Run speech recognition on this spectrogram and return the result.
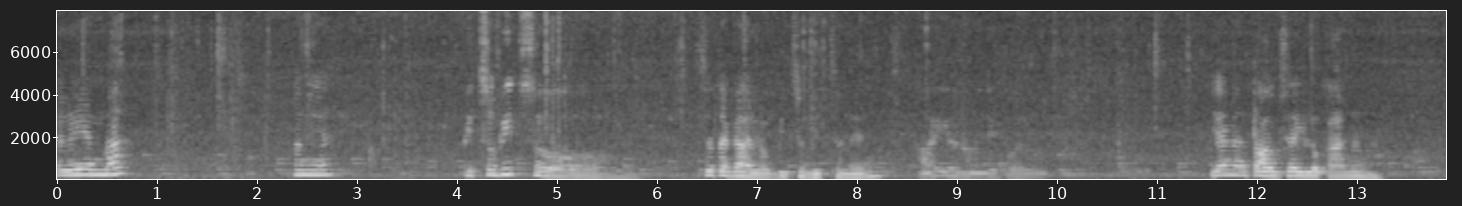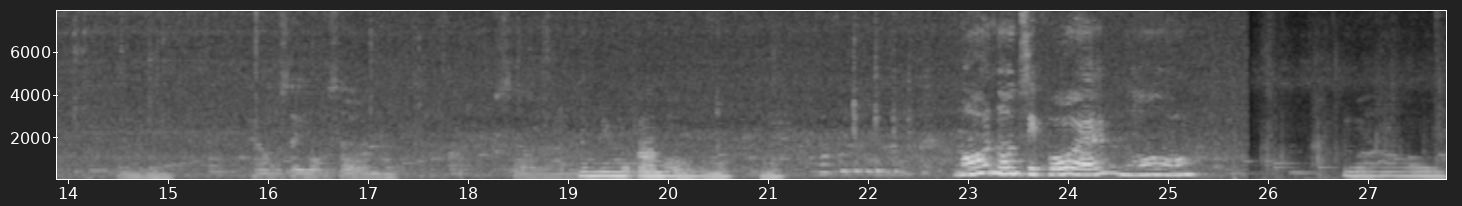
Ano yan, ma? Ano yan? Bitso, bitso. Sa Tagalog, bitso-bitso din. Ay, yun ang hindi ko alam. Yan ang tawag sa Ilocano. no? Ewan ko sa ilong sa ano. Sa... May mukha mo, oh. oh. No, non si po eh. No. Wow.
